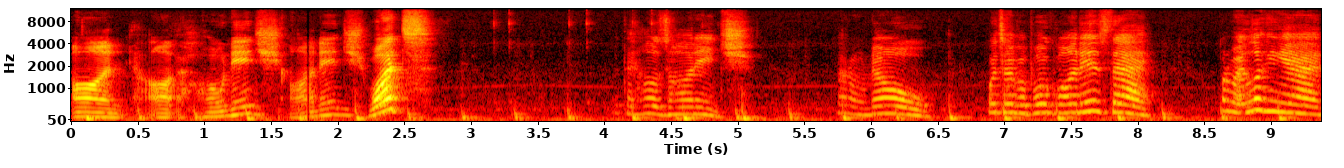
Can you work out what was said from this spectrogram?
on, on Honage? Onage? What? The hell is Onage? I don't know. What type of Pokemon is that? What am I looking at?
